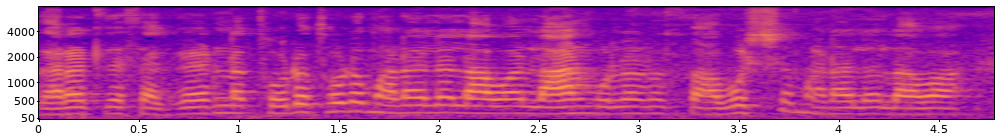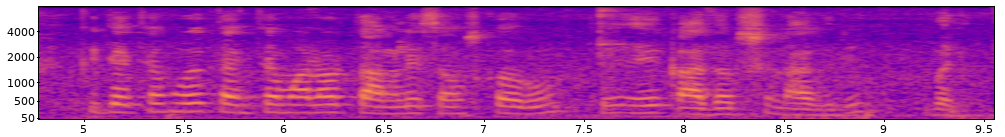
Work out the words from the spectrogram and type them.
घरातल्या सगळ्यांना थोडं थोडं म्हणायला लावा लहान मुलांना तर अवश्य म्हणायला लावा की त्याच्यामुळे त्यांच्या मनावर चांगले संस्कार होऊन ते एक आदर्श नागरिक बनतील.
